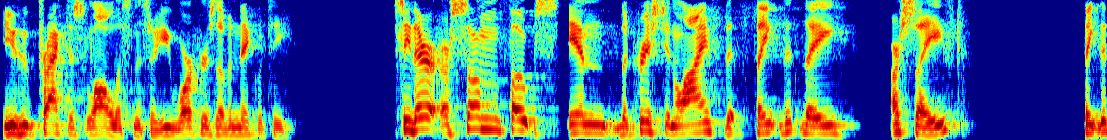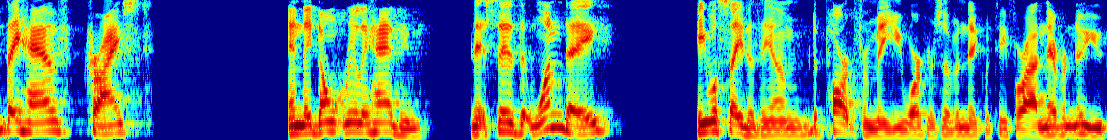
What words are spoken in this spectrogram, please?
you who practice lawlessness, or you workers of iniquity. See, there are some folks in the Christian life that think that they are saved, think that they have Christ, and they don't really have Him. And it says that one day he will say to them, Depart from me, you workers of iniquity, for I never knew you.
